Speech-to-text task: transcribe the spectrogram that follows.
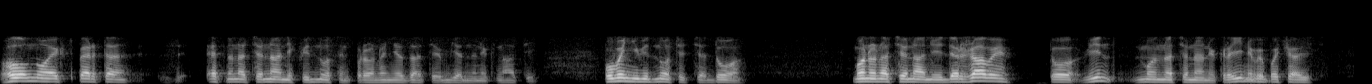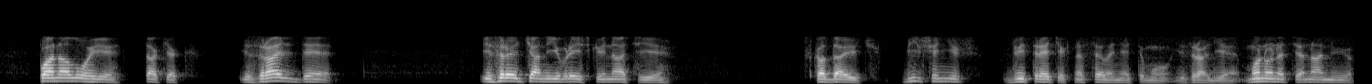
головного експерта з етнонаціональних відносин про Організацію Об'єднаних Націй, повинні відноситися до мононаціональної держави, то він, мононаціональної країни, вибачаюсь, по аналогії, так як Ізраїль, де ізраїльтяни єврейської нації складають більше, ніж дві третіх населення, тому Ізраїль є мононаціональною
